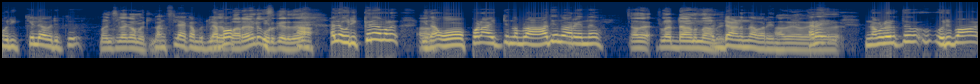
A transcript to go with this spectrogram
ഒരിക്കലും അവർക്ക് മനസ്സിലാക്കാൻ പറ്റില്ല. മനസ്സിലാക്കാൻ പറ്റില്ല. അപ്പോൾ അല്ല ഒരിക്കലും നമ്മൾ ഇതാ ഓപ്പൺ ആയിട്ട് നമ്മൾ ആദ്യം എന്ന് പറയുന്നത് ഫ്ലഡ് ആണെന്നാണ്. ഫ്ലഡ് ആണെന്നാ പറയുന്നത്. കാരണം നമ്മളടുത്ത് ഒരുപാട്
